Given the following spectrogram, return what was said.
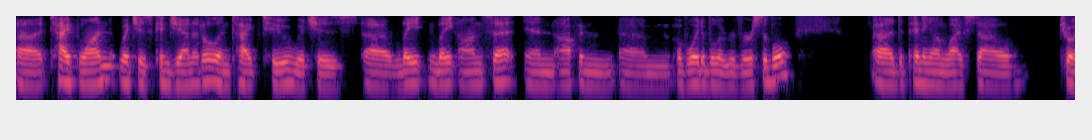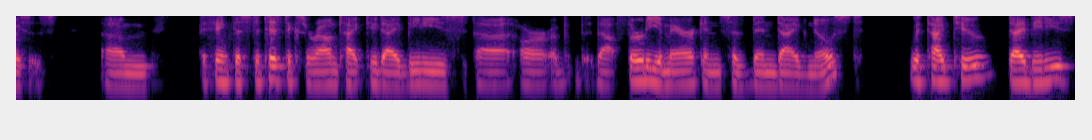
uh, type 1 which is congenital and type 2 which is uh, late late onset and often um, avoidable or reversible uh, depending on lifestyle choices um, i think the statistics around type 2 diabetes uh, are about 30 americans have been diagnosed with type 2 diabetes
